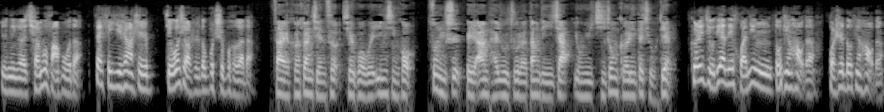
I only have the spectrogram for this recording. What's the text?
是那个全部防护的。在飞机上是九个小时都不吃不喝的。在核酸检测结果为阴性后，宋女士被安排入住了当地一家用于集中隔离的酒店。隔离酒店的环境都挺好的，伙食都挺好的，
